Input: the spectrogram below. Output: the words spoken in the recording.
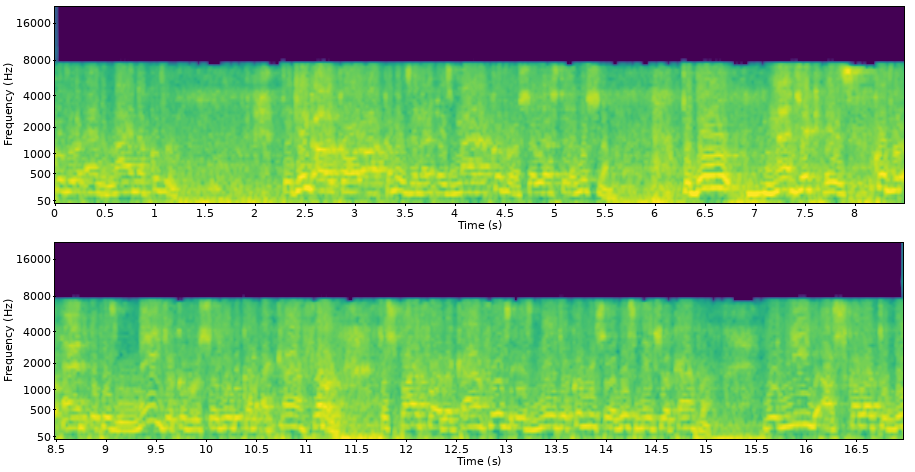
kufr and minor kufr. To drink alcohol or commit zina is minor kufr, so you're still a Muslim. To do magic is kufr and it is major kufr, so you become a kafir. To spy for the kafirs is major kufr, so this makes you a kafir. You need a scholar to do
